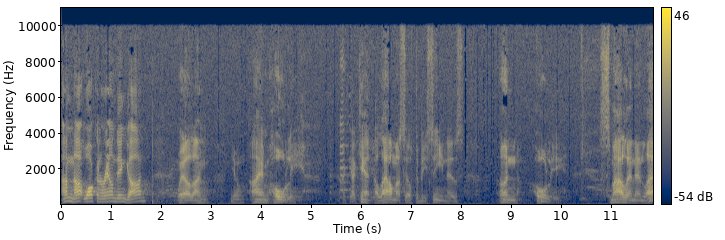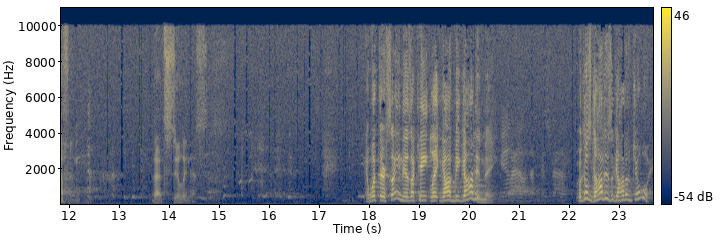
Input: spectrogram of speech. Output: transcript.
I'm not walking around in God? Well, I'm, you know, I'm holy. I can't allow myself to be seen as unholy holy, smiling and laughing. That's silliness. And what they're saying is, I can't let God be God in me. Because God is a God of joy.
